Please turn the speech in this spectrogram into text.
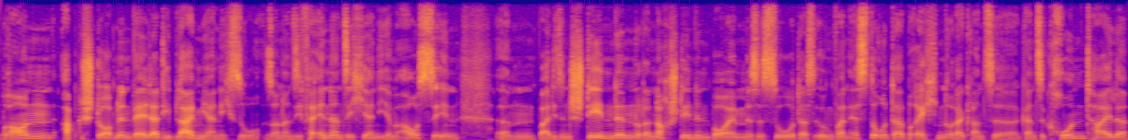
braunen, abgestorbenen Wälder, die bleiben ja nicht so, sondern sie verändern sich ja in ihrem Aussehen. Ähm, bei diesen stehenden oder noch stehenden Bäumen ist es so, dass irgendwann Äste runterbrechen oder ganze, ganze Kronenteile.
